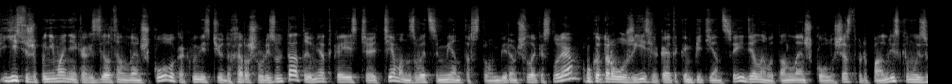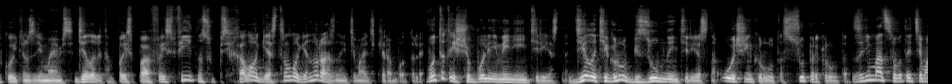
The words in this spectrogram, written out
есть уже понимание, как сделать онлайн-школу, как вывести ее до хорошего результата. И у меня такая есть э, тема, называется менторство. Мы берем человека с нуля, у которого уже есть какая-то компетенция, и делаем вот онлайн-школу. Сейчас, например, по английскому языку этим занимаемся. Делали там по, фейс-фитнесу, психологии, астрологии, ну, разные тематики работали. Вот это еще более-менее интересно. Делать игру безумно интересно, очень круто, супер круто. Заниматься вот этим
